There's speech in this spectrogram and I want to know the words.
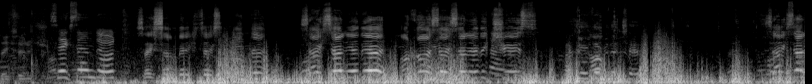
83, 84, 85, 86, 87. Arkadaşlar 87 kişiyiz. 80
